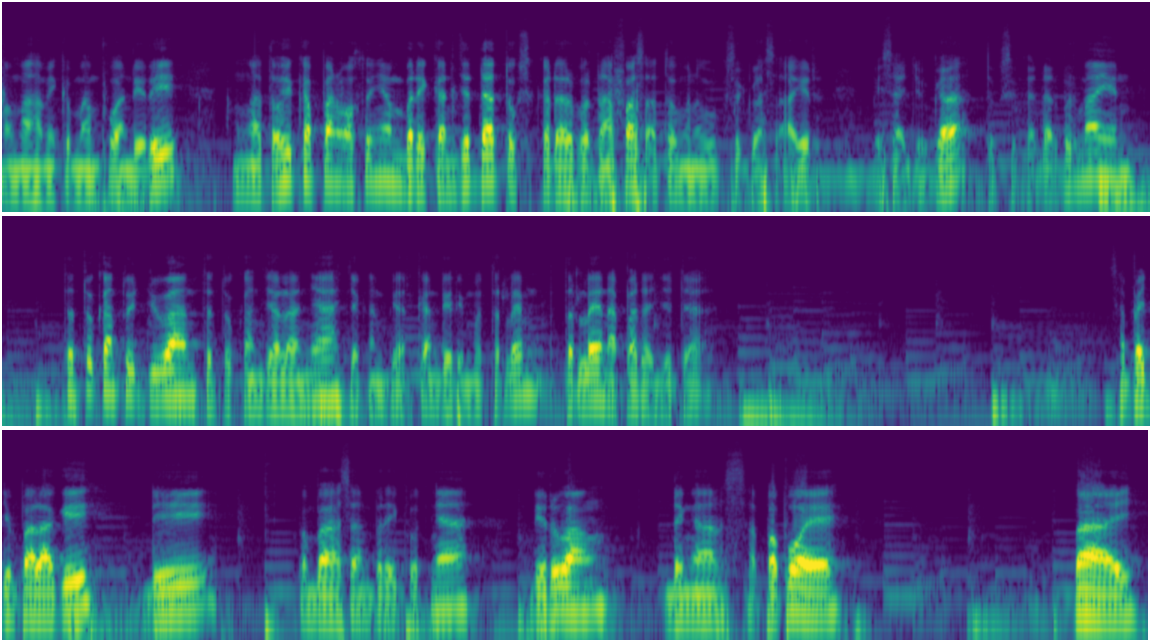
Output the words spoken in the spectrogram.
memahami kemampuan diri, mengetahui kapan waktunya memberikan jeda untuk sekadar bernafas atau meneguk segelas air. Bisa juga untuk sekadar bermain. Tentukan tujuan, tentukan jalannya, jangan biarkan dirimu terlem, terlena pada jeda. Sampai jumpa lagi di pembahasan berikutnya di ruang dengan Sapapoe. Bye.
